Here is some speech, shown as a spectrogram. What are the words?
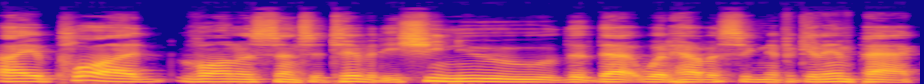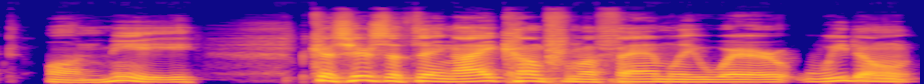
I applaud Vana's sensitivity. She knew that that would have a significant impact on me Because here's the thing I come from a family where we don't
